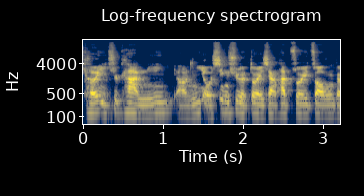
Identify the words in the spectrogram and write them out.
可以去看你啊，你有兴趣的对象他追踪的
